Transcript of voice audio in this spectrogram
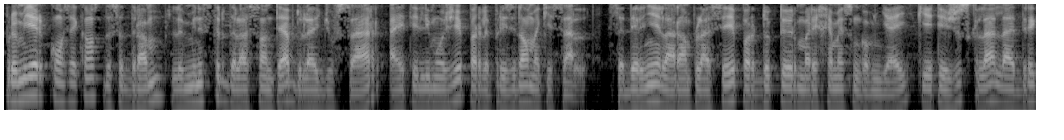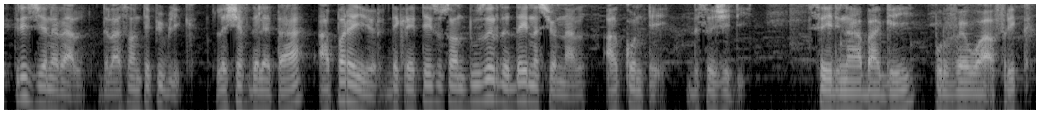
Première conséquence de ce drame, le ministre de la Santé Abdoulaye Diouf a été limogé par le président Macky Sall. Ce dernier l'a remplacé par Dr Marie-Khémesse Ngom qui était jusque-là la directrice générale de la santé publique. Le chef de l'État a par ailleurs décrété 72 heures de deuil national à compter de ce jeudi. Seydina Bagui pour VOA Afrique.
